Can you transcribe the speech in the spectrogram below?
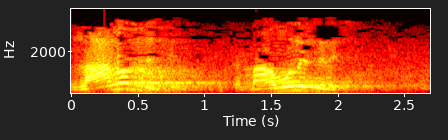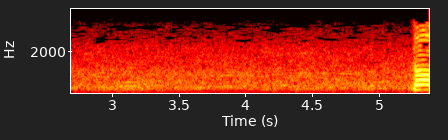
লানত দিচ্ছে মামুলি জিনিস। তো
